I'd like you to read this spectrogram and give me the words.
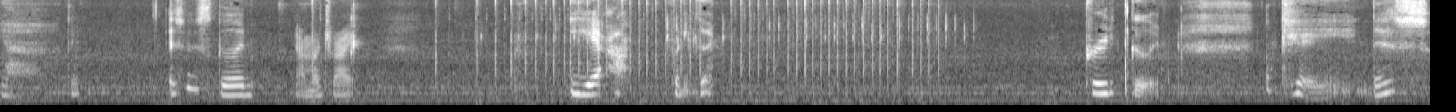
Yeah, I think. Is this good? I'm gonna try it. Yeah, pretty good. Pretty good. Okay, this,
